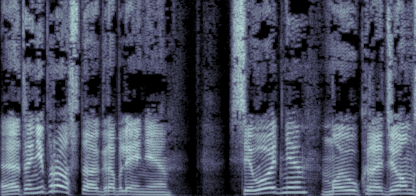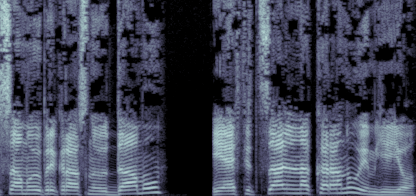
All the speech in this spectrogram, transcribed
«Это не просто ограбление. Сегодня мы украдем самую прекрасную даму и официально коронуем ее.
